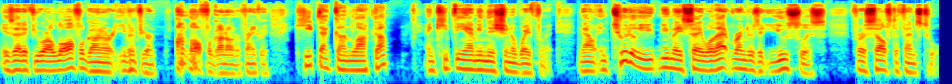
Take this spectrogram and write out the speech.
is that if you are a lawful gun owner, even if you're an unlawful gun owner, frankly, keep that gun locked up and keep the ammunition away from it. Now, intuitively, you may say, well, that renders it useless for a self defense tool.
